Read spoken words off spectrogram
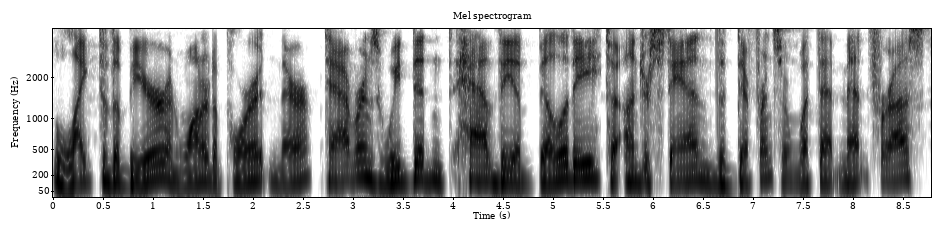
liked the beer and wanted to pour it in their taverns. We didn't have the ability to understand the difference or what that meant for us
